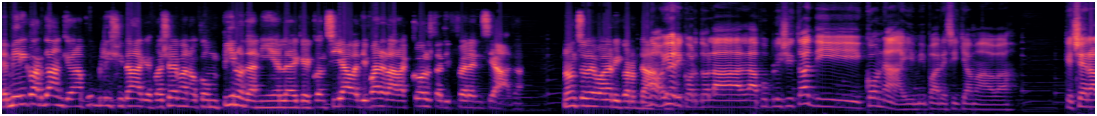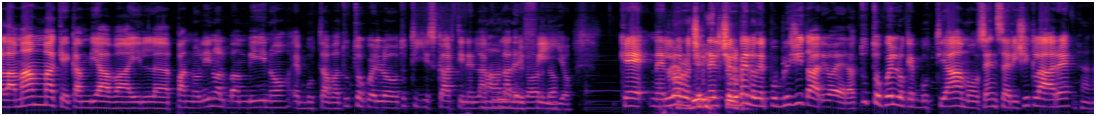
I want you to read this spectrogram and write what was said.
E mi ricordo anche una pubblicità che facevano con Pino Daniele che consigliava di fare la raccolta differenziata. Non so se ve la ricordate. No, io ricordo la, la pubblicità di Conai, mi pare si chiamava. Che c'era la mamma che cambiava il pannolino al bambino e buttava tutto quello, tutti gli scarti nella No, culla mi del ricordo. figlio. Che nel, loro nel cervello del pubblicitario era tutto quello che buttiamo senza riciclare Eh.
